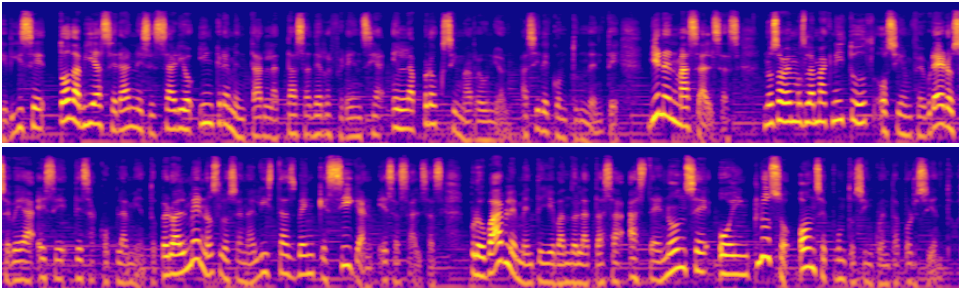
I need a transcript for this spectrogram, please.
que dice todavía será necesario incrementar la tasa de referencia en la próxima reunión, así de contundente. Vienen más alzas. No sabemos la magnitud o si en febrero se vea ese desacoplamiento, pero al menos los analistas ven que sigan esas alzas, probablemente llevando la tasa hasta en 11 o incluso 11.50%.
